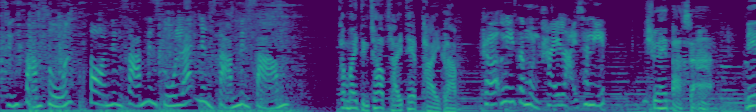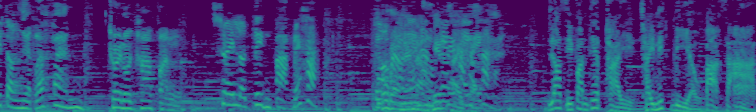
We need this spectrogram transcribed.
4126 ถึง 30 ต่อ 1310 และ 1313 ทำไมถึงชอบใช้เทพไทยครับ เพราะมีสมุนไพรหลายชนิด ช่วยให้ปากสะอาด ดีต่อเหงือกและฟัน ช่วยลดค่าฟัน ช่วยลดกลิ่นปากด้วยค่ะ พวกเราแนะนำเทพไทยครับยาสีฟันเทพไทยใช้นิดเดียวปากสะอาด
